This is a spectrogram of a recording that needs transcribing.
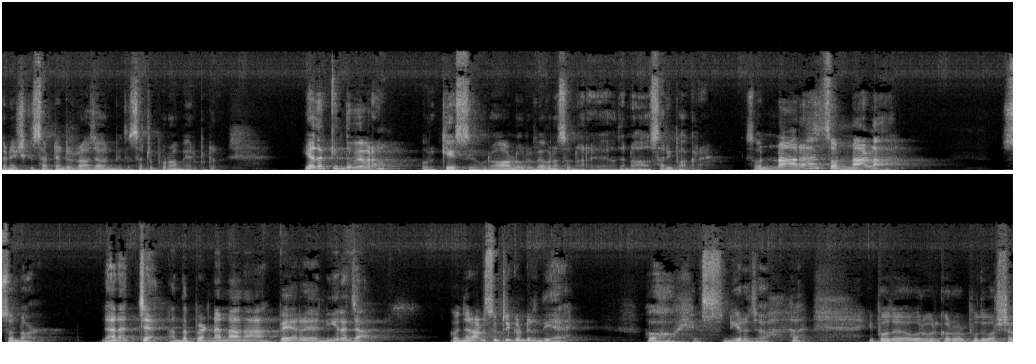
கணேஷ்க்கு சட்டென்று ராஜாவின் மீது சற்று பொறாமை ஏற்பட்டது. எதற்கு இந்த விவரம்? ஒரு கேஸு. ஒரு ஆள் ஒரு விவரம் சொன்னார். அதை நான் சரி பார்க்குறேன் சொன்னாரா? சொன்னாளா? சொன்னாள். நினச்சேன். அந்த பெண் என்னன்னா? பேர் நீரஜா. கொஞ்ச நாள் சுற்றி கொண்டிருந்திய. ஓ எஸ் நீரஜா. இப்போது ஒருவருக்கு ஒருவர் புது வருஷ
